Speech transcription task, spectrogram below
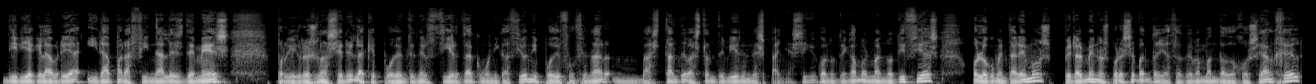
diría que la brea irá para finales de mes porque creo que es una serie en la que pueden tener cierta comunicación y puede funcionar bastante, bastante bien en España. Así que cuando tengamos más noticias os lo comentaremos, pero al menos por ese pantallazo que me ha mandado José Ángel,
